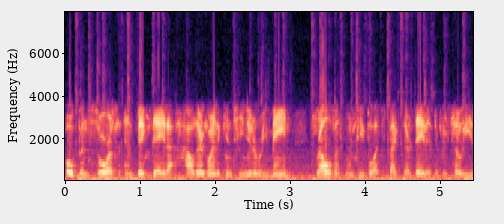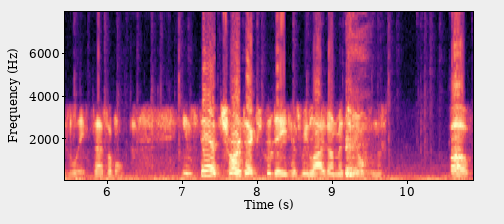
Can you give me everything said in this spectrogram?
open source and big data, how they're going to continue to remain relevant when people expect their data to be so easily accessible. Instead, Chartex to date has relied on material from the above,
